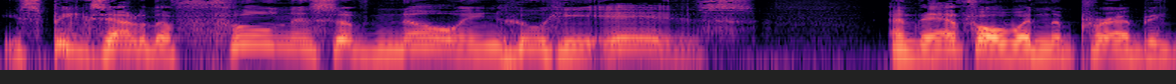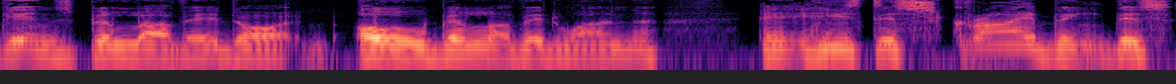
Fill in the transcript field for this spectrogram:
He speaks out of the fullness of knowing who he is. And therefore, when the prayer begins, beloved, or, oh, beloved one, he's describing this,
